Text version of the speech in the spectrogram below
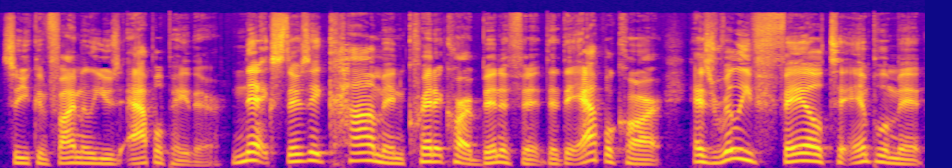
so you can finally use Apple Pay there. Next, there's a common credit card benefit that the Apple Card has really failed to implement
